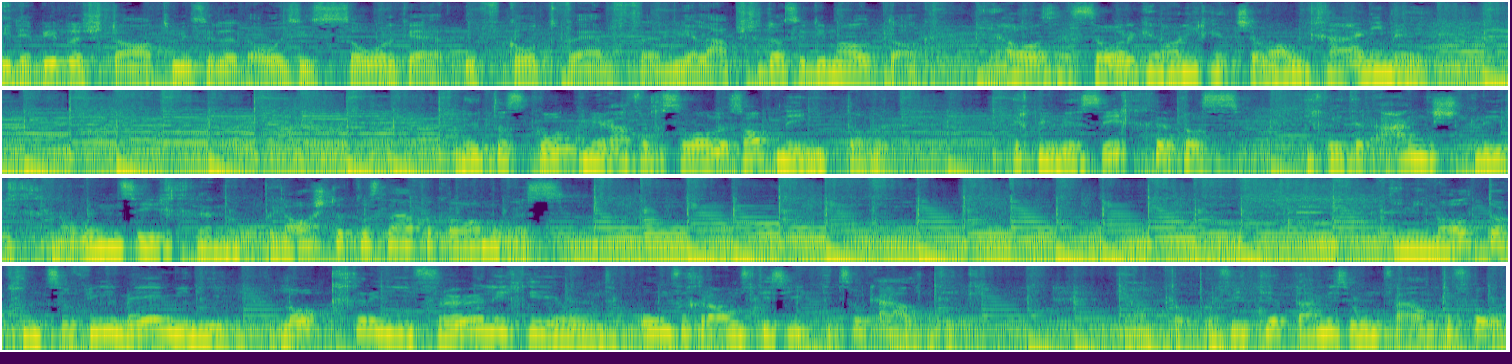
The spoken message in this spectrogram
In der Bibel steht, wir sollen unsere Sorgen auf Gott werfen. Wie erlebst du das in deinem Alltag? Ja, also Sorgen habe ich jetzt schon lange keine mehr. Nicht, dass Gott mir einfach so alles abnimmt, aber ich bin mir sicher, dass ich weder ängstlich, noch unsicher, noch belastet durchs Leben gehen muss. In meinem Alltag kommt so viel mehr meine lockere, fröhliche und unverkrampfte Seite zur Geltung. Ja, und da profitiert auch mein Umfeld davon.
